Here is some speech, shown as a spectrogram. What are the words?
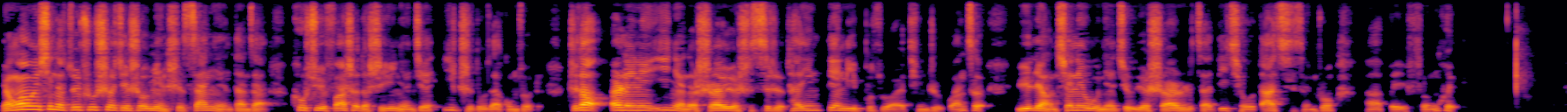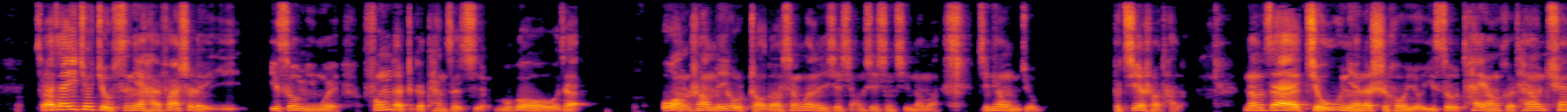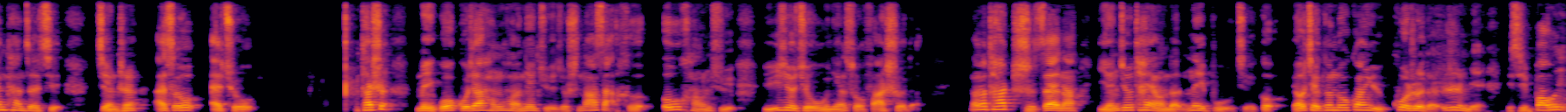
阳光卫星的最初设计寿命是三年，但在后续发射的十余年间一直都在工作着，直到二零零一年的十二月十四日，它因电力不足而停止观测，于两千零五年九月十二日在地球大气层中啊被焚毁。此外，在一九九四年还发射了一一艘名为“风”的这个探测器，如果我在网上没有找到相关的一些详细信息，那么今天我们就不介绍它了。那么，在九五年的时候，有一艘太阳和太阳圈探测器，简称 SOHO，它是美国国家航空航天局，也就是 NASA 和欧航局于一九九五年所发射的。那么，它旨在呢研究太阳的内部结构，了解更多关于过热的日冕以及包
